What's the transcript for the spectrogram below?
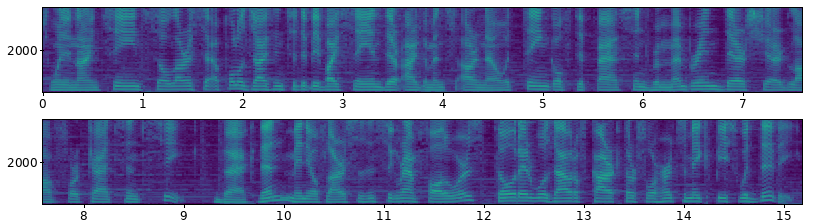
2019 saw Larissa apologizing to Debbie by saying their arguments are now a thing of the past and remembering their shared love for cats and Sig. Back then, many of Larissa's Instagram followers thought it was out of character for her to make peace with Debbie,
